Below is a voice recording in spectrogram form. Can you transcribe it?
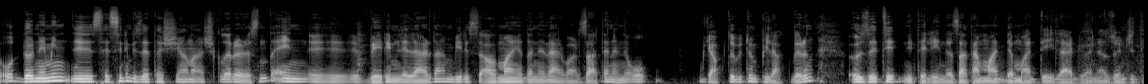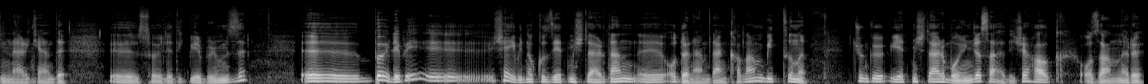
o dönemin e, sesini bize taşıyan aşıklar arasında en e, verimlilerden birisi. Almanya'da neler var zaten hani o yaptığı bütün plakların özeti niteliğinde zaten madde madde ilerliyor. Yani az önce dinlerken de e, söyledik birbirimize. E, böyle bir e, şey 1970'lerden e, o dönemden kalan bir tını. Çünkü 70'ler boyunca sadece halk ozanları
